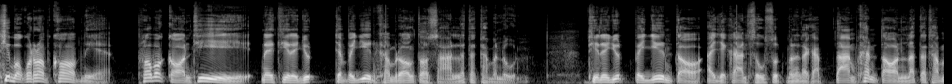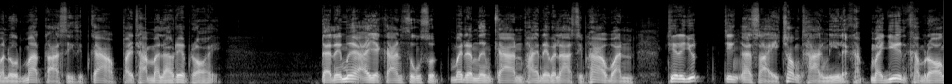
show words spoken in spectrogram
ที่บอกว่ารอบคอบเนี่ยเพราะว่าก่อนที่ในธีรยุทธ์จะไปยื่นคำร้องต่อศาลรัฐธรรมนูญ ธีรยุทธ์ไปยื่นต่ออายการสูงสุดมาแล้วนะครับ ตามขั้นตอนรัฐธรรมนูญมาตรา 49 ไปทำมาแล้วเรียบร้อย แต่ในเมื่ออายการสูงสุดไม่ดำเนินการภายในเวลา 15 วันธีรยุทธ์จึงอาศัยช่องทางนี้แหละครับ มายื่นคำร้อง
